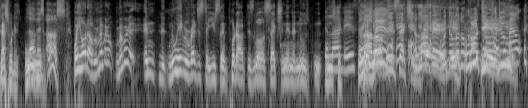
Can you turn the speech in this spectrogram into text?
That's what it. Love is us. Wait, hold up. Remember, remember, the, in the New Haven Register used to put out this little section in the news. The love is. The love section. is- section. The love Yeah, is with the little We used to cartoon cut them dude. out.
